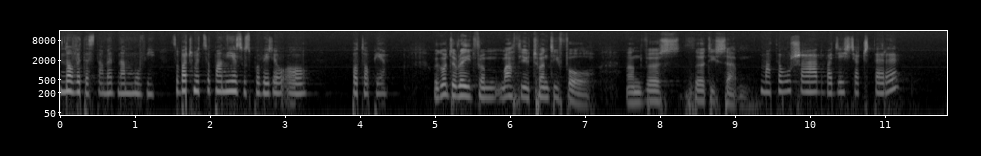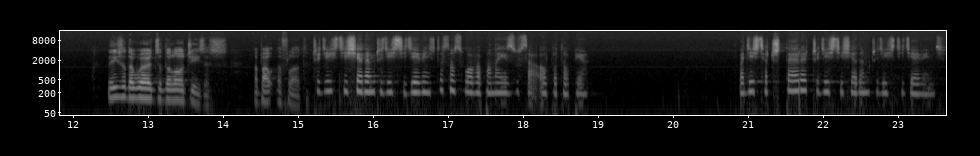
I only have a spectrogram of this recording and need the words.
Nowy Testament nam mówi. Zobaczmy, co Pan Jezus powiedział o potopie. We're going to read from Matthew 24 and verse 37. Mateusza 24, These are the words of the Lord Jesus about the flood. 37, 39 to są słowa Pana Jezusa o potopie. 24, 37, 39.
